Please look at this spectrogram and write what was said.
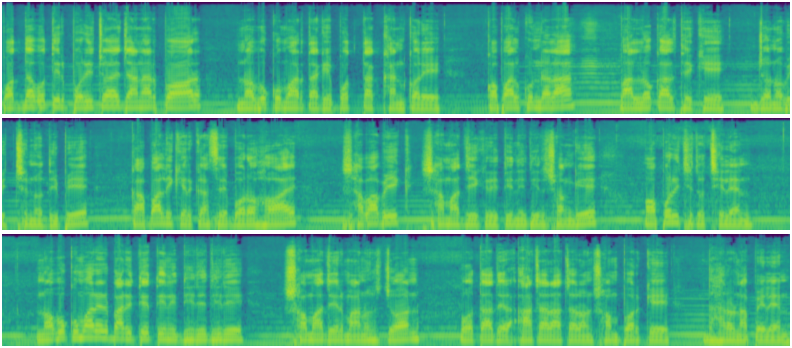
পদ্মাবতীর পরিচয় জানার পর নবকুমার তাকে প্রত্যাখ্যান করে। কপালকুণ্ডলা বাল্যকাল থেকে জনবিচ্ছিন্ন দ্বীপে কাপালিকের কাছে বড় হওয়ায় স্বাভাবিক সামাজিক রীতিনীতির সঙ্গে অপরিচিত ছিলেন। নবকুমারের বাড়িতে তিনি ধীরে ধীরে সমাজের মানুষজন ও তাদের আচার আচরণ সম্পর্কে ধারণা পেলেন।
